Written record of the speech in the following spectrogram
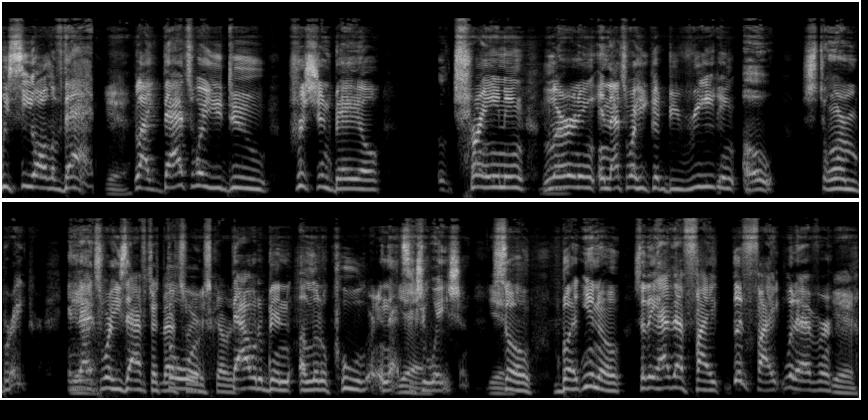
we see all of that. Yeah. Like that's where you do Christian Bale training, Mm-hmm. learning, and that's where he could be reading. Oh, Stormbreaker, and Yeah. that's where he's after That's Thor. discovered- That would have been a little cooler in that Yeah. situation. Yeah. So, but you know, so they have that fight, good fight, whatever. Yeah.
